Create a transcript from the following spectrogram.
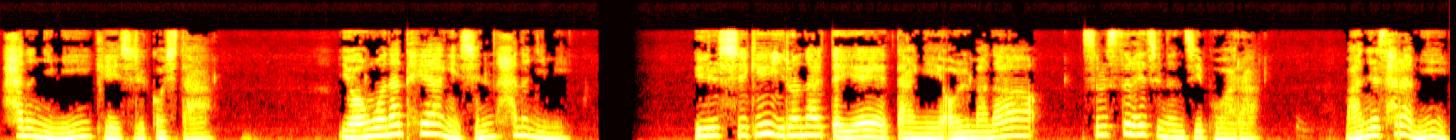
하느님이 계실 것이다. 영원한 태양이신 하느님이 일식이 일어날 때에 땅이 얼마나 쓸쓸해지는지 보아라. 만일 사람이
